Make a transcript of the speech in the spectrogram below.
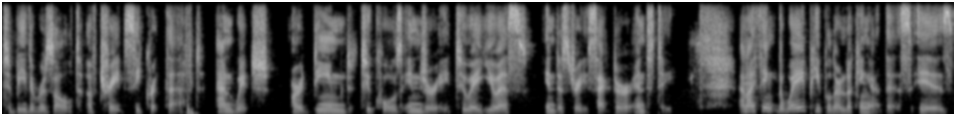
to be the result of trade secret theft and which are deemed to cause injury to a U.S. industry sector entity. And I think the way people are looking at this is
